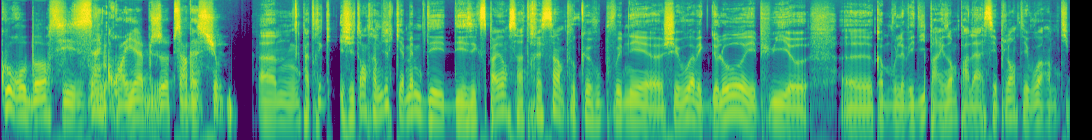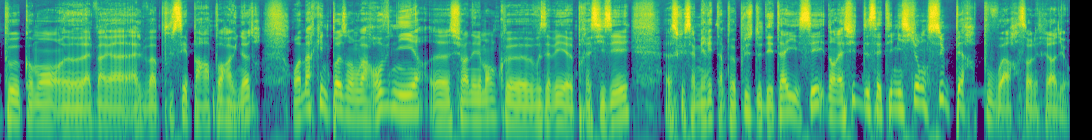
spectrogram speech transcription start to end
corroborent ces incroyables observations. Euh, Patrick, j'étais en train de dire qu'il y a même des, expériences hein, très simples que vous pouvez mener euh, chez vous avec de l'eau et puis, euh, comme vous l'avez dit, par exemple, parler à ces plantes et voir un petit peu comment elle, va, elle va pousser par rapport à une autre. On va marquer une pause, on va revenir sur un élément que vous avez précisé, parce que ça mérite un peu plus de détails. C'est dans la suite de cette émission Super Pouvoir sur les Radio.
